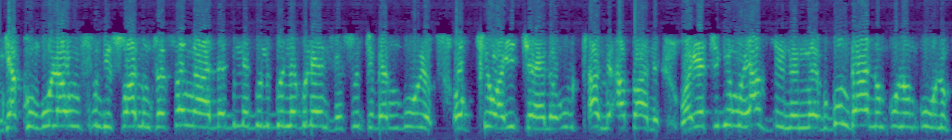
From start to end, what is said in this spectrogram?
Ngiyakhumbula umfundisi wami ngisesengale kule kule kule kule university bengikuyo okuthiwa ijele uthami aphane wayethi kimi uyazini nceku? Kungani uNkulunkulu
